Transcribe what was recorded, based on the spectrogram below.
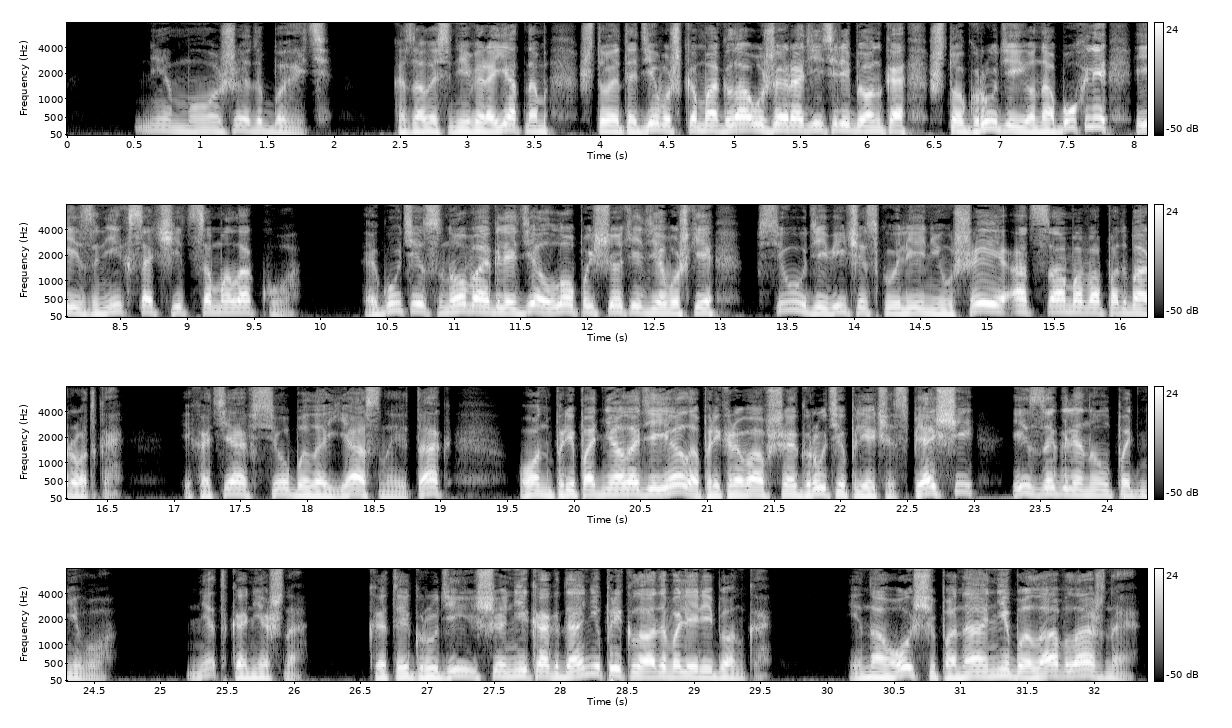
«Не может быть!» Казалось невероятным, что эта девушка могла уже родить ребенка, что груди ее набухли, и из них сочится молоко. Эгути снова оглядел лоб и щеки девушки, всю девическую линию шеи от самого подбородка. И хотя все было ясно и так, он приподнял одеяло, прикрывавшее грудь и плечи спящей, и заглянул под него. Нет, конечно, к этой груди еще никогда не прикладывали ребенка. И на ощупь она не была влажная.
